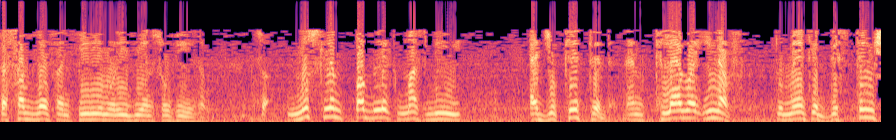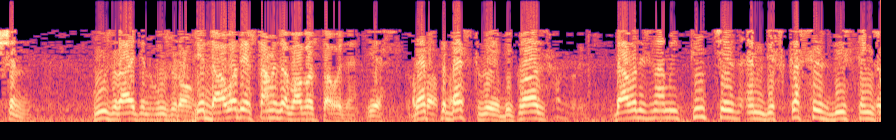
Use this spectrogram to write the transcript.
tasawwuf and Piri Muridi and Sufism. So Muslim public must be educated and clever enough to make a distinction who's who's right and wrong یہ دعوت اسلامی سے وابستہ ہو جائیں yes that's the best way because Dawat Islami teaches and discuss this thing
